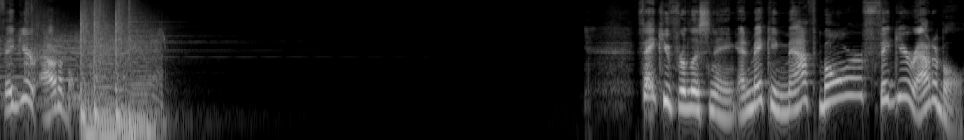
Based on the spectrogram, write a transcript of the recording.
figure outable. Thank you for listening and making math more figure outable.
